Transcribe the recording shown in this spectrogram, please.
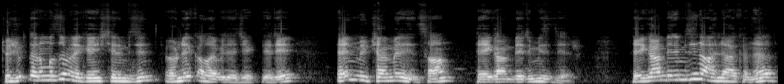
Çocuklarımızın ve gençlerimizin örnek alabilecekleri en mükemmel insan peygamberimizdir. Peygamberimizin ahlakını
